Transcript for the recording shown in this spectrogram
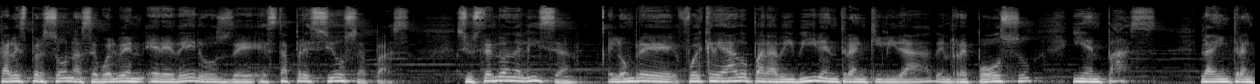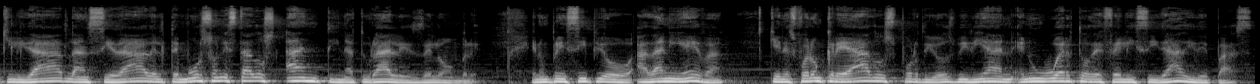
Tales personas se vuelven herederos de esta preciosa paz. Si usted lo analiza, el hombre fue creado para vivir en tranquilidad, en reposo y en paz. La intranquilidad, la ansiedad, el temor son estados antinaturales del hombre. En un principio, Adán y Eva, quienes fueron creados por Dios, vivían en un huerto de felicidad y de paz.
